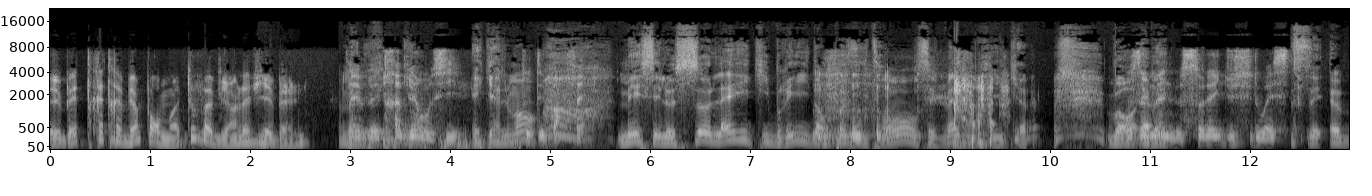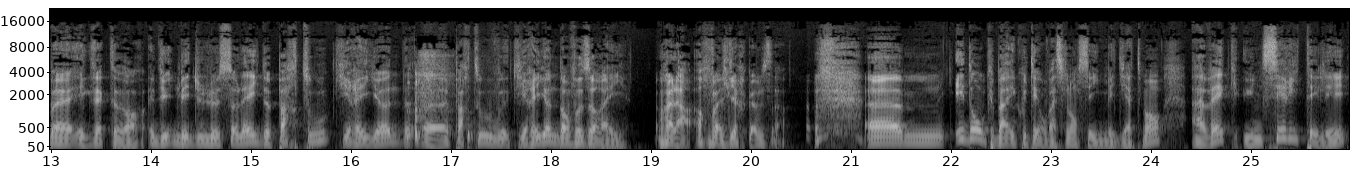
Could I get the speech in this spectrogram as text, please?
Eh ben, très très bien pour moi, tout va bien, la vie est belle. Eh ben, Magnifique. très bien aussi. Également. Tout est parfait. Mais c'est le soleil qui brille dans Positron, c'est magnifique. Bon, vous eh ben, amène le soleil du sud-ouest. c'est euh, bah, exactement. Du- mais du, le soleil de partout qui rayonne euh, partout, qui rayonne dans vos oreilles. Voilà, on va le dire comme ça. Euh, et donc, bah écoutez, on va se lancer immédiatement avec une série télé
